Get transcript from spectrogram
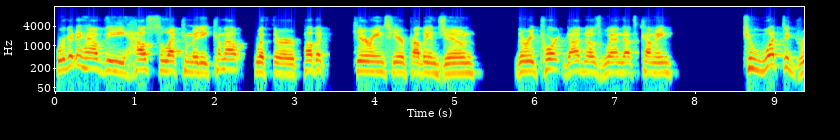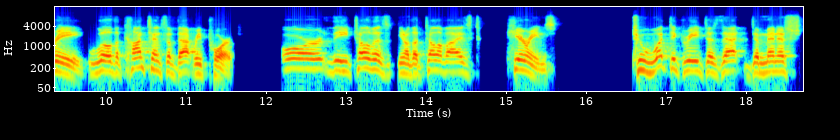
we're going to have the House Select Committee come out with their public hearings here, probably in June. The report, God knows when that's coming. To what degree will the contents of that report or the televised, you know, the televised hearings, to what degree does that diminish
